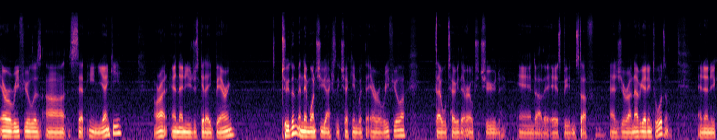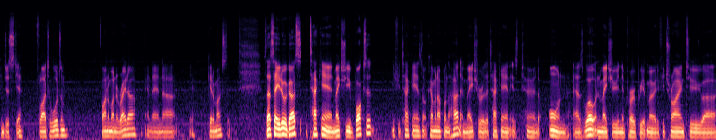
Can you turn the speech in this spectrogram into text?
aero refuelers are set in Yankee, all right, and then you just get a bearing to them, and then once you actually check in with the aero refueler, they will tell you their altitude and uh, their airspeed and stuff as you're uh, navigating towards them, and then you can just yeah fly towards them, find them on a radar, and then uh, get amongst it. So that's how you do it, guys. Tack TACAN, make sure you box it if your TACAN is not coming up on the HUD, and make sure the tack TACAN is turned on as well, and make sure you're in the appropriate mode. If you're trying to uh,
